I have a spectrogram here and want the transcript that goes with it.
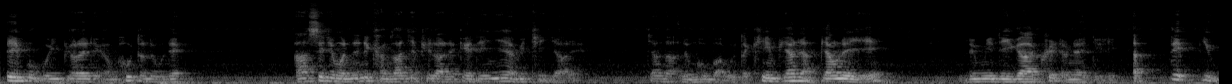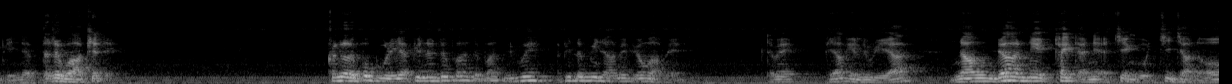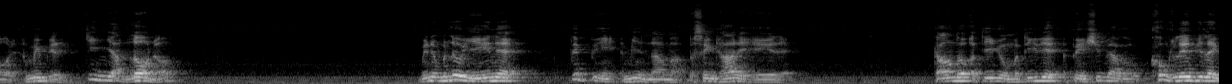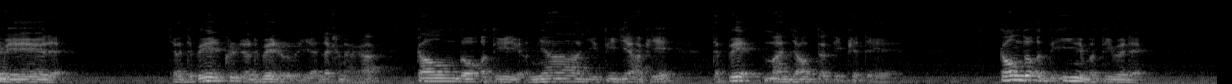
အဲ့ပုဂ္ဂိုလ်ကြီးပြောလိုက်တဲ့အခါမဟုတ်တယ်လို့တဲ့အားစိတ်ထဲမှာနည်းနည်းခံစားချက်ဖြစ်လာတယ်ကဲတင်ကြီးရပြီးထင်ကြတယ်ကျန်တာအလိုမဟုတ်ပါဘူးသခင်ဖျားထံပြောင်းလဲရင်လူမီဒီကခရစ်တော်နဲ့ဒီလေအသစ်ပြုတ်ပြင်းတဲ့တရားဝါဖြစ်တယ်ခဏလည်းပုံကိုယ်တွေကအပြစ်လုပ်လုပ်ပါလုပ်ပါဒီဝဲအပြစ်လုပ်မိတာပဲပြောပါပဲဒါပေမဲ့ဘုရားခင်လူတွေကနောင်တနဲ့ထိုက်တန်တဲ့အကျင့်ကိုကြင့်ကြတော့တဲ့အမိပဲကြင့်ကြလော့နော်မင်းတို့မလုပ်ရင်တဲ့ တစ်ပင်အမြင့်နာမှာပစိန်ထားတယ်တဲ့ကောင်းသောအတီးကိုမတီးတဲ့အပေရှိပြကိုခုတ်လဲပြလိုက်မယ်တဲ့ဒါတပည့်ခရစ်တော်တပည့်တို့ရဲ့လက္ခဏာကကောင်းသောအတီးတွေအများကြီးတီးကြအဖြစ်တပည့်မှန်ကြောင်းတက်တည်ဖြစ်တယ်။ကောင်းသောအတိအီးတွေမတည်ပဲနဲ့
